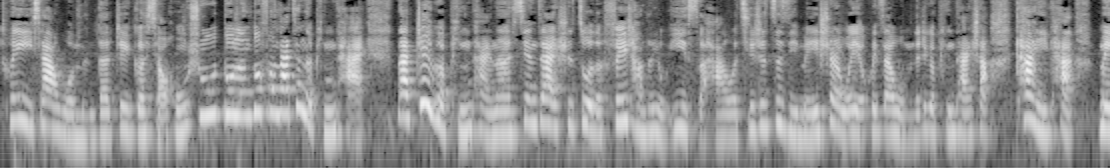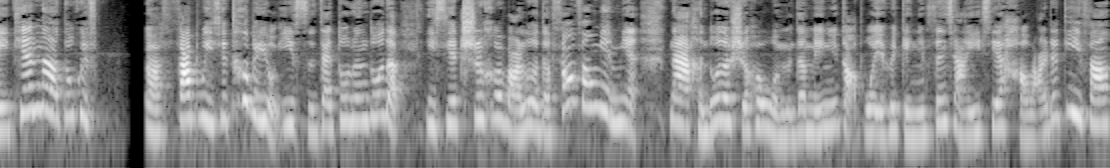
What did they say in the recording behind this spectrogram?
推一下我们的这个小红书多伦多放大镜的平台。那这个平台呢，现在是做的非常的有意思哈。我其实自己没事儿，我也会在我们的这个平台上看一看，每天呢都会。啊，发布一些特别有意思，在多伦多的一些吃喝玩乐的方方面面。那很多的时候，我们的美女导播也会给您分享一些好玩的地方、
